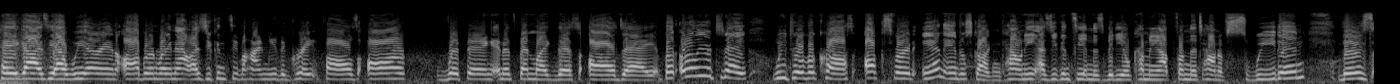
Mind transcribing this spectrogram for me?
Hey guys, yeah, we are in Auburn right now. As you can see behind me, the Great Falls are ripping and it's been like this all day. But earlier today, we drove across Oxford and Androscoggin County, as you can see in this video coming up from the town of Sweden. There's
